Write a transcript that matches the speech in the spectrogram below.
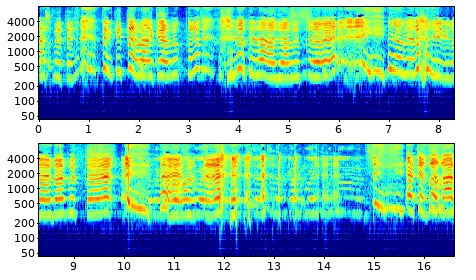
ਅਸ਼ਪਤ ਤੇ ਕਿੱਥੇ ਵਾ ਕੇ ਪੁੱਤ ਤੇ ਆ ਜਾ ਪੁੱਤ ਮੇਰਾ ਜੀਣਾ ਦਾ ਪੁੱਤ ਹਾਏ ਪੁੱਤ ਅੱਛਾ ਸੋ ਸਾਰ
